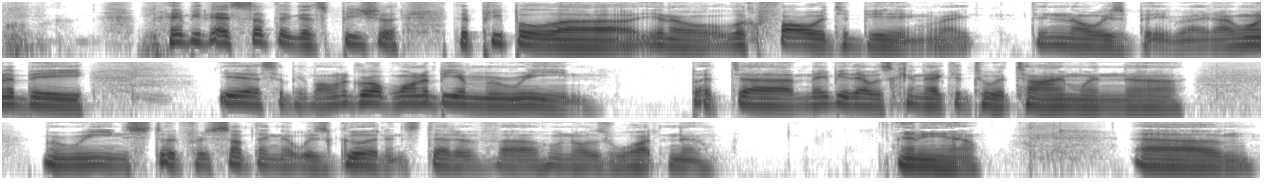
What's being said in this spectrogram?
maybe that's something that's special that people, uh, you know, look forward to being. Right? Didn't always be right. I want to be, yeah, some people. I want to grow up. Want to be a marine, but uh, maybe that was connected to a time when. Uh, Marines stood for something that was good instead of uh, who knows what now. Anyhow, um,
